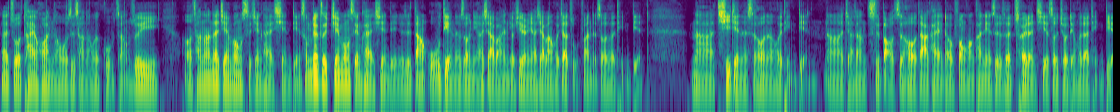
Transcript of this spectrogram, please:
在做汰换呢，或是常常会故障，所以呃，常常在尖峰时间开始限电。什么叫这尖峰时间开始限电？就是当五点的时候你要下班，有些人要下班回家煮饭的时候会停电。那七点的时候呢会停电，那加上吃饱之后，大家开始都疯狂看电视，所以吹冷气的时候九点会再停电。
